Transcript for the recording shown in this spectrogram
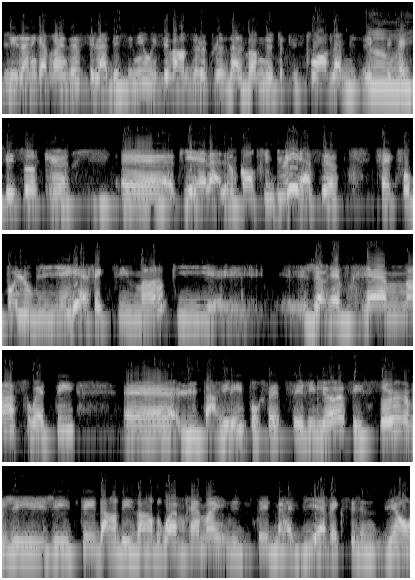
les années 90, c'est la décennie où il s'est vendu le plus d'albums de toute l'histoire de la musique. Ah c'est sûr que euh, puis elle, elle a contribué à ça. Fait qu'il faut pas l'oublier, effectivement. Puis euh, j'aurais vraiment souhaité euh, lui parler pour cette série-là. C'est sûr, j'ai été dans des endroits vraiment inédités de ma vie avec Céline Dion.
